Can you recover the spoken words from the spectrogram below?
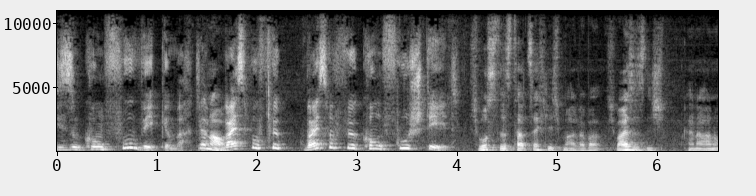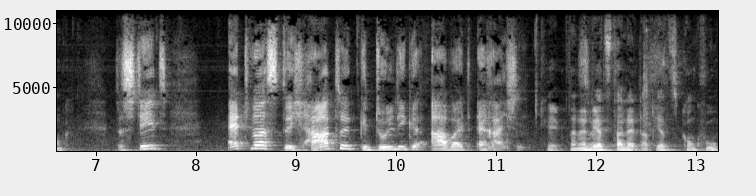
diesen Kung-Fu-Weg gemacht habe. Genau. Weißt du, wofür, weißt, wofür Kung-Fu steht? Ich wusste es tatsächlich mal, aber ich weiß es nicht. Keine Ahnung. Das steht, etwas durch harte, geduldige Arbeit erreichen. Okay, dann nennen wir jetzt Talent ab jetzt Kung Fu.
